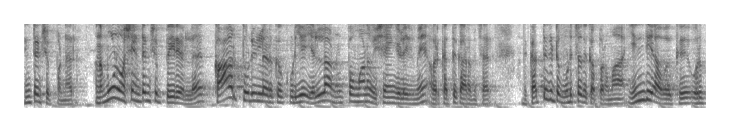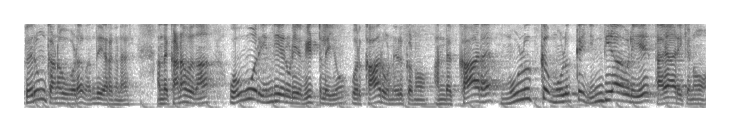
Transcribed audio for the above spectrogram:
இன்டர்ன்ஷிப் பண்ணார். அந்த மூணு வருஷம் இன்டர்ன்ஷிப் பீரியடில் கார் தொழிலில் இருக்கக்கூடிய எல்லா நுட்பமான விஷயங்களையுமே அவர் கற்றுக்க ஆரம்பித்தார் அந்த கற்றுக்கிட்டு முடிச்சதுக்கப்புறமா இந்தியாவுக்கு ஒரு பெரும் கனவோடு வந்து இறங்கினார். அந்த கனவு தான் ஒவ்வொரு இந்தியருடைய வீட்டிலையும் ஒரு கார் ஒன்று இருக்கணும். அந்த காரை முழுக்க முழுக்க இந்தியாவிலேயே தயாரிக்கணும்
